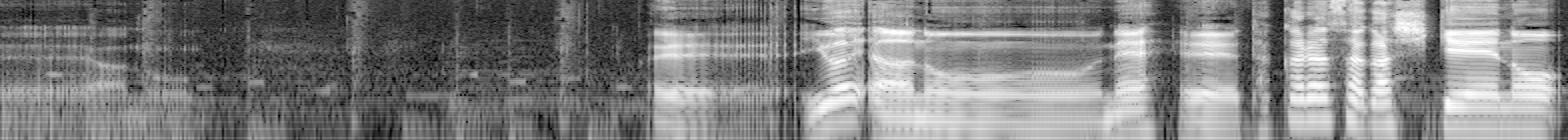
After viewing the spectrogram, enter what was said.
ね。あのえーいわゆるあのね、えー宝探し系の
